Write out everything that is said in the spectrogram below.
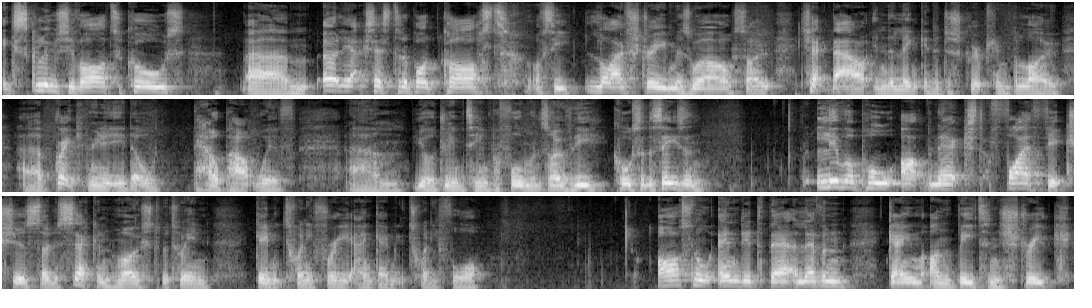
exclusive articles, um, early access to the podcast, obviously live stream as well. So check that out in the link in the description below. Uh, great community that will help out with um, your dream team performance over the course of the season. Liverpool up next, five fixtures, so the second most between game week 23 and game week 24. Arsenal ended their 11 game unbeaten streak.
